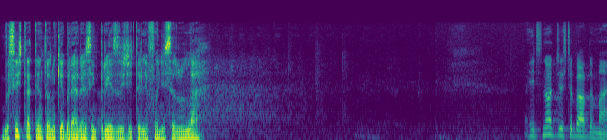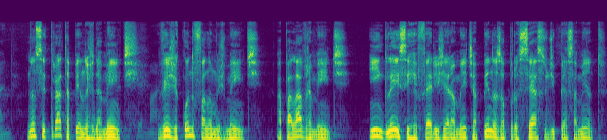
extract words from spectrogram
Você está tentando quebrar as empresas de telefone celular? Não se trata apenas da mente. Veja, quando falamos mente, a palavra mente, em inglês se refere geralmente apenas ao processo de pensamento.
